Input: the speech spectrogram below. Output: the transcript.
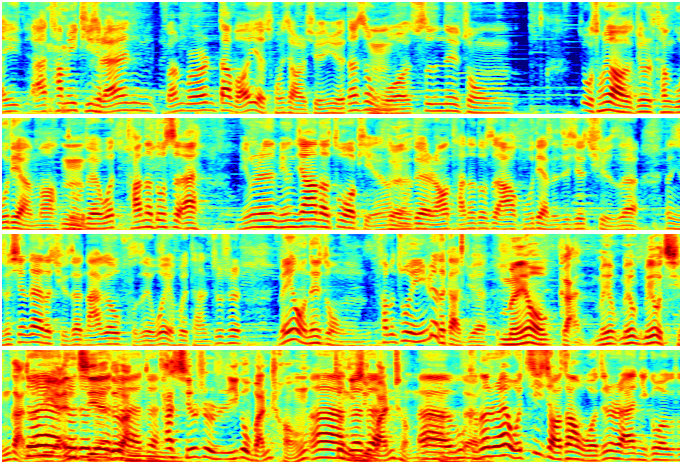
哎啊，他们一提起来，管博、大宝也从小学音乐，但是嗯我是那种，就我从小就是弹古典嘛，对不嗯对？我弹的都是哎。名人名家的作品，对对不对？然后弹的都是啊古典的这些曲子。那你说现在的曲子拿给我谱子，我也会弹，就是没有那种他们做音乐的感觉。没有感，没有没有没有情感的对连接，对吧对对？它其实是一个完成，啊，就你去完成的。哎，我对可能说，哎，我技巧上我就是哎，你给我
